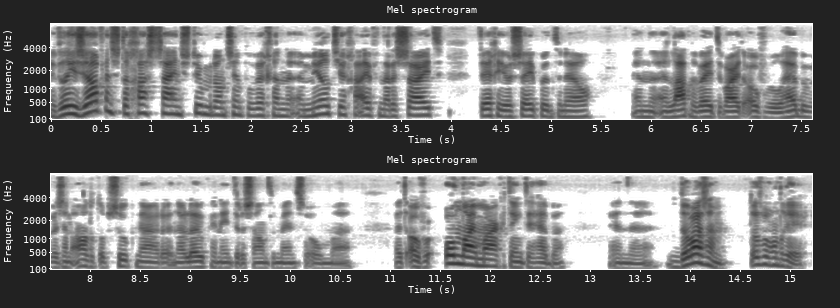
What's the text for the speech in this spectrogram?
En wil je zelf eens te gast zijn, stuur me dan simpelweg een, mailtje. Ga even naar de site tgoc.nl en, laat me weten waar je het over wil hebben. We zijn altijd op zoek naar, naar leuke en interessante mensen om het over online marketing te hebben. En uh, dat was hem. Tot de volgende keer.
